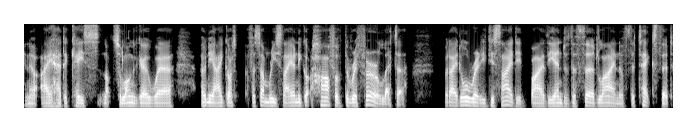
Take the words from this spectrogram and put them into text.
You know, I had a case not so long ago where only I got, for some reason, I only got half of the referral letter. But I'd already decided by the end of the third line of the text that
